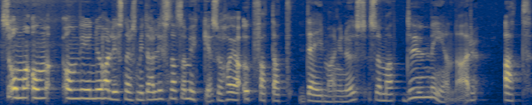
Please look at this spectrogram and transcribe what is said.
Så om, om, om vi nu har lyssnare som inte har lyssnat så mycket så har jag uppfattat dig Magnus som att du menar att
